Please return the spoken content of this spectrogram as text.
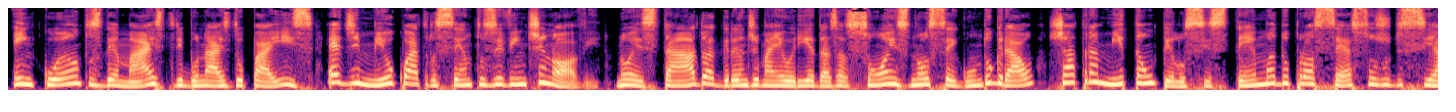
enquanto os demais tribunais do país é de 1.429. No estado, a grande maioria das ações no segundo grau já tramitam pelo sistema do processo judicial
